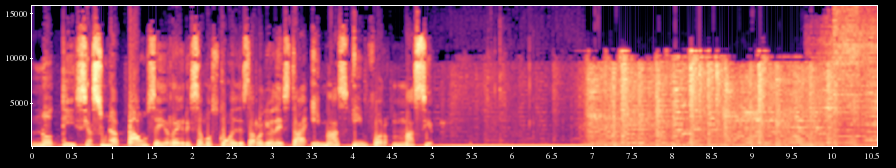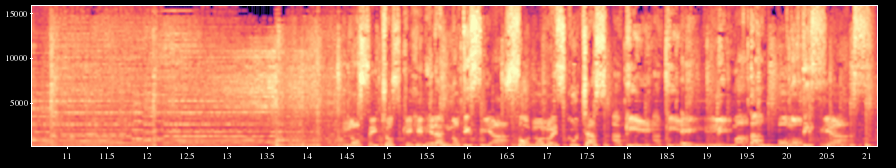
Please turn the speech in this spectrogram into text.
Noticias. Una pausa y regresamos con el desarrollo de esta y más información. Hechos que generan noticia, solo lo escuchas aquí, aquí en Lima Tambo Noticias.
